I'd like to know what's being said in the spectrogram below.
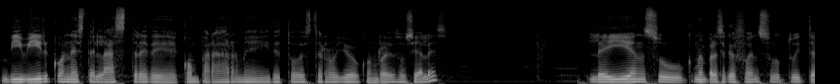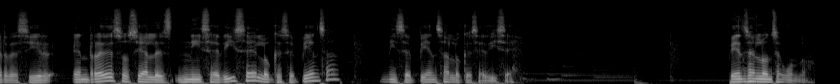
vivir con este lastre de compararme y de todo este rollo con redes sociales, leí en su, me parece que fue en su Twitter decir, en redes sociales ni se dice lo que se piensa, ni se piensa lo que se dice. Piénsenlo un segundo.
